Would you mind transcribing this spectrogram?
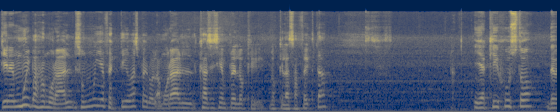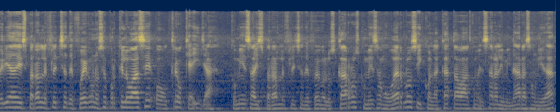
Tienen muy baja moral, son muy efectivas, pero la moral casi siempre es lo que, lo que las afecta. Y aquí justo debería de dispararle flechas de fuego, no sé por qué lo hace, o creo que ahí ya comienza a dispararle flechas de fuego a los carros, comienza a moverlos y con la cata va a comenzar a eliminar a esa unidad.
